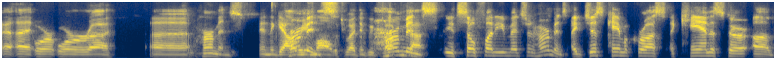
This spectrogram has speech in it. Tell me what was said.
uh, uh, or or uh, uh, Herman's in the Galleria Herman's. Mall, which I think we've talked about. Herman's. It's so funny you mentioned Herman's. I just came across a canister of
